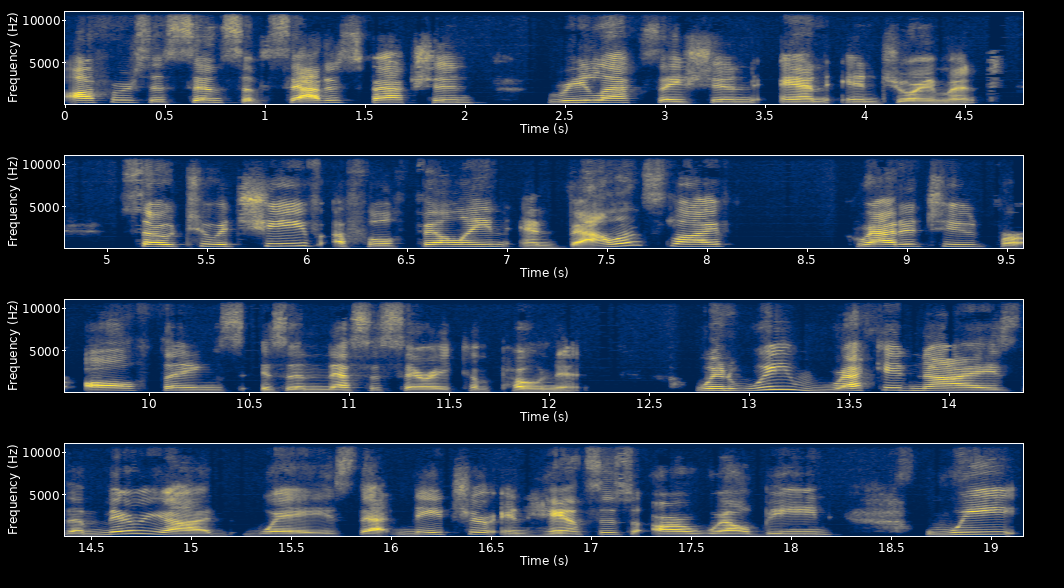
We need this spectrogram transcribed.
offers a sense of satisfaction, relaxation, and enjoyment. So, to achieve a fulfilling and balanced life, gratitude for all things is a necessary component. When we recognize the myriad ways that nature enhances our well being, we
